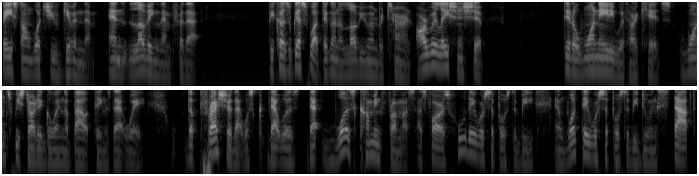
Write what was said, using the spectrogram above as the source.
based on what you've given them and loving them for that. Because guess what? They're going to love you in return. Our relationship did a 180 with our kids once we started going about things that way. The pressure that was that was that was coming from us as far as who they were supposed to be and what they were supposed to be doing stopped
